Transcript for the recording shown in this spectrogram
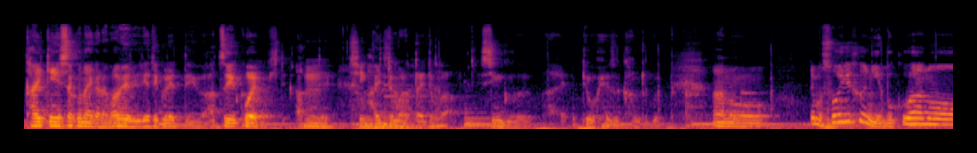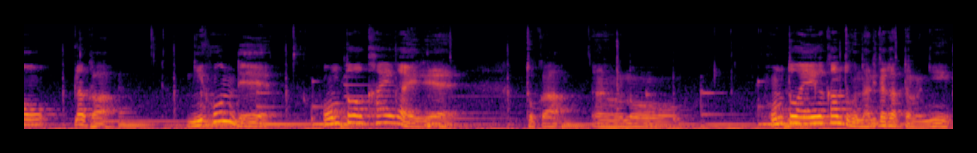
体験したくないからバベル入れてくれっていう熱い声が来てあって、入ってもらったりとか、シング両平監督。あのでもそういうふうに僕はあのなんか日本で本当は海外でとかあの本当は映画監督になりたかったのに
